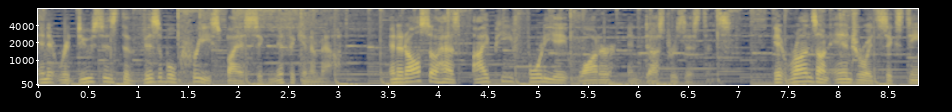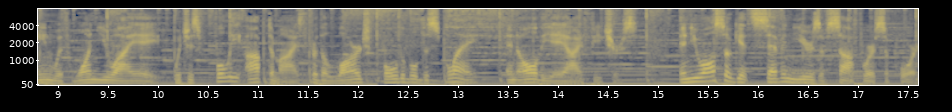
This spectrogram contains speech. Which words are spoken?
and it reduces the visible crease by a significant amount. And it also has IP48 water and dust resistance. It runs on Android 16 with One UI 8, which is fully optimized for the large foldable display and all the AI features. And you also get 7 years of software support,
